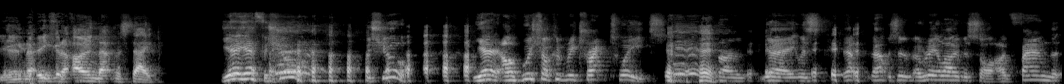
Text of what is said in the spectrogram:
Yeah, you're going to own that mistake. Yeah, yeah, for sure, for sure. Yeah, I wish I could retract tweets. So yeah, it was that, that was a, a real oversight. I found that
